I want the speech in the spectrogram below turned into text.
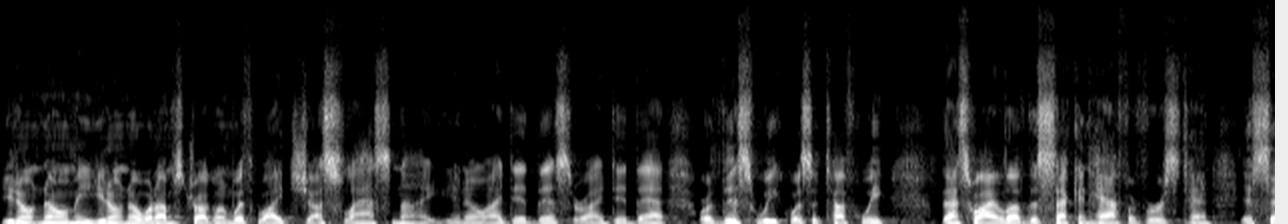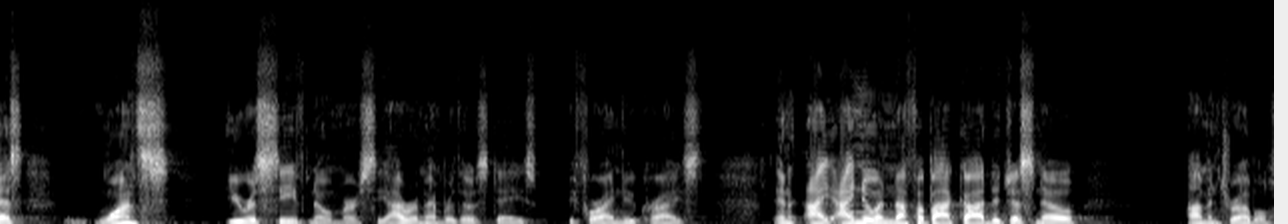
you don't know me. You don't know what I'm struggling with. Why, just last night, you know, I did this or I did that, or this week was a tough week. That's why I love the second half of verse 10. It says, Once you received no mercy. I remember those days before I knew Christ. And I, I knew enough about God to just know I'm in trouble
